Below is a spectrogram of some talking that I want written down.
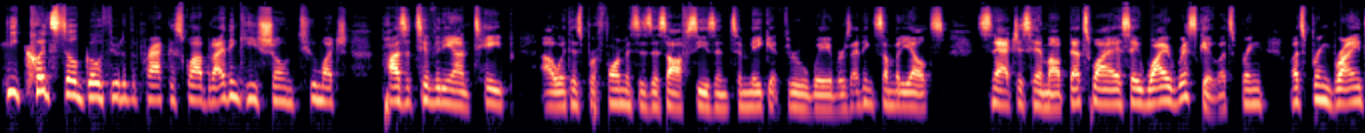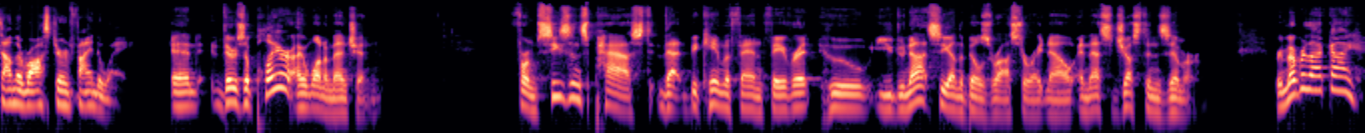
He could still go through to the practice squad, but I think he's shown too much positivity on tape uh, with his performances this offseason to make it through waivers. I think somebody else snatches him up. That's why I say why risk it? Let's bring let's bring Bryant on the roster and find a way. And there's a player I want to mention from seasons past that became a fan favorite who you do not see on the Bills roster right now, and that's Justin Zimmer. Remember that guy?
